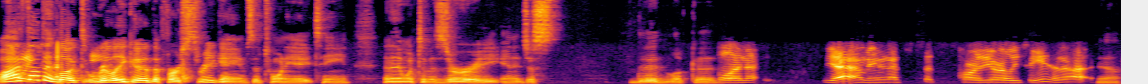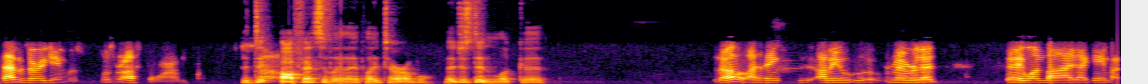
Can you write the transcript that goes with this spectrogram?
well, I thought they looked really good the first three games of 2018, and then they went to Missouri, and it just didn't look good. Well, and that, yeah, I mean that's that's part of the early season. I, yeah. That Missouri game was was rough for them. Did, um, offensively, they played terrible. They just didn't look good. No, I think. I mean, remember that they won by that game by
